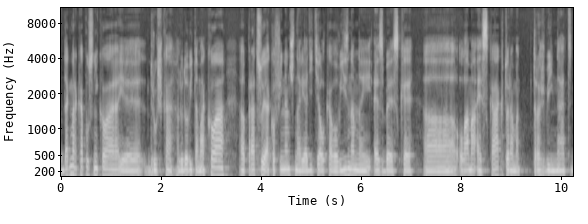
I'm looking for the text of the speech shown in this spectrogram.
Dagmar Kapusníková je družka Ľudovita Maková, pracuje ako finančná riaditeľka vo významnej SBSK Lama SK, ktorá má tržby nad 10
